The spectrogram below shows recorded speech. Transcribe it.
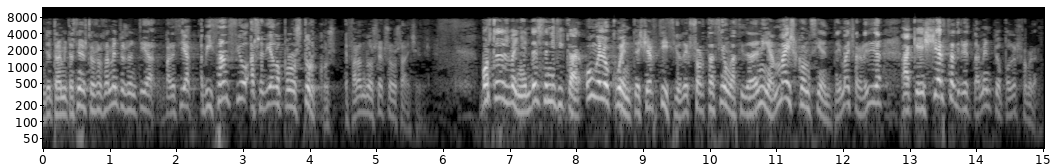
de tramitación destes orzamentos sentía, parecía Bizancio asediado polos turcos, e falando do sexo dos ángeles. Vostedes veñen de escenificar un elocuente exercicio de exhortación á cidadanía máis consciente e máis agredida a que exerza directamente o poder soberano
